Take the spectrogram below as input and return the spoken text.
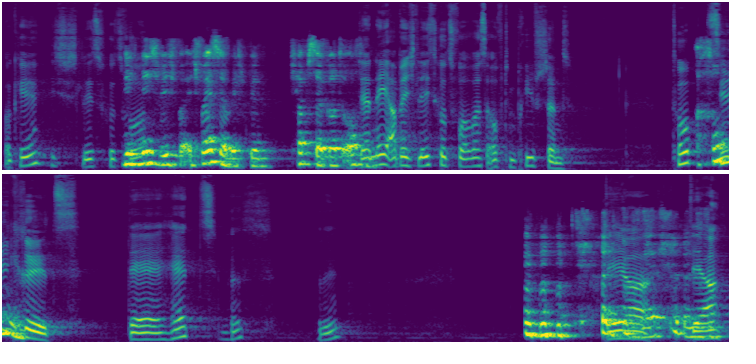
Okay, ich lese kurz vor. nicht, ich, ich weiß ja, wer ich bin. Ich hab's ja gerade offen. Ja, nee, aber ich lese kurz vor, was auf dem Brief stand. Top Ach so. Secret. Der hat, was? Warte. Der, der,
